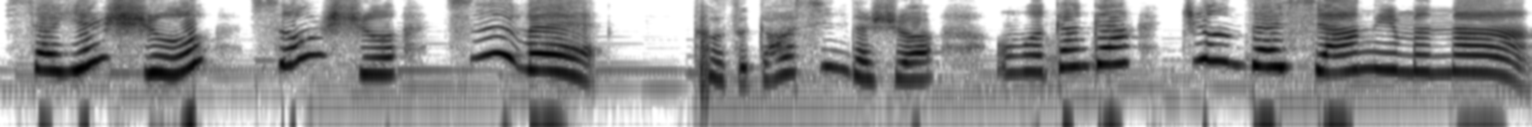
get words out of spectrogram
小鼹鼠、松鼠、刺猬，兔子高兴地说：“我刚刚正在想你们呢。”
